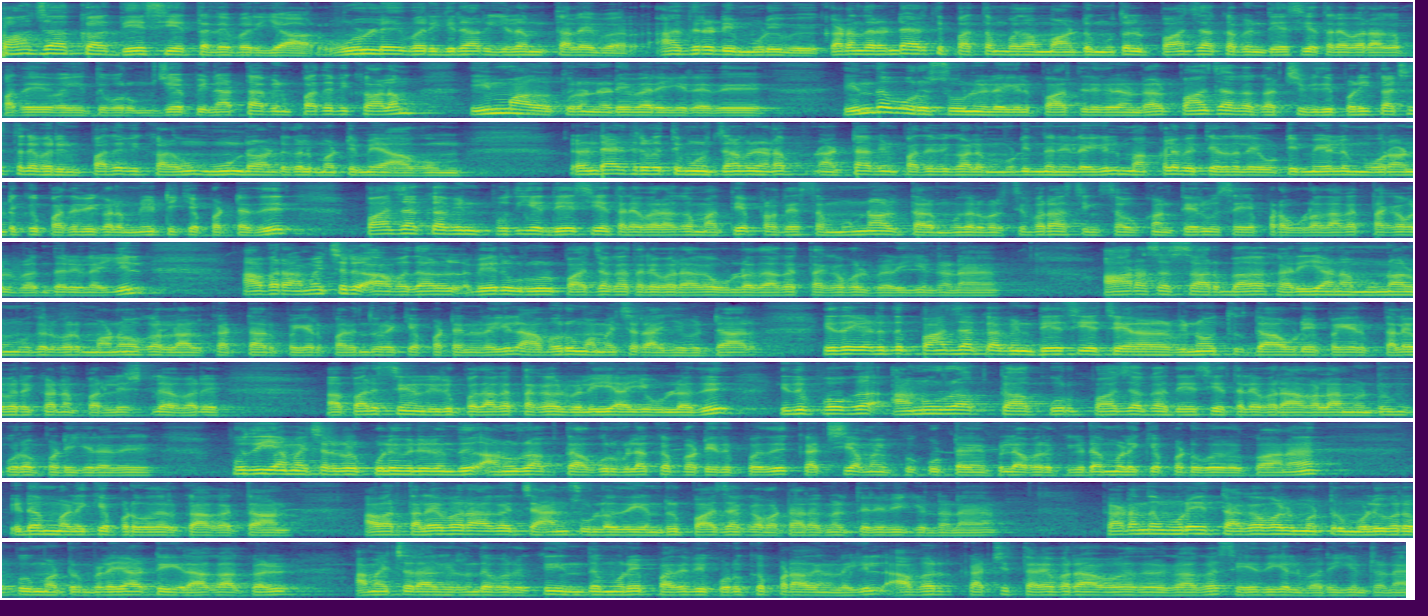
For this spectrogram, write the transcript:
பாஜக தேசிய தலைவர் யார்? உள்ளே வருகிறார் இளம் தலைவர். அதிரடி முடிவு. கடந்த ரெண்டாயிரத்தி பத்தொன்பதாம் ஆண்டு முதல் பாஜகவின் தேசிய தலைவராக பதவி வகித்து வரும் ஜே பி நட்டாவின் பதவிக்காலம் இம்மாதத்துடன் நடைபெறுகிறது. இந்த ஒரு சூழ்நிலையில் பார்த்தீர்கள் என்றால் பாஜக கட்சி விதிப்படி கட்சித் தலைவரின் பதவிக்காலமும் மூன்று ஆண்டுகள் மட்டுமே ஆகும். ரெண்டாயிரத்தி இருபத்தி மூணு ஜனவரி நட நட்டாவின் பதவிக்காலம் முடிந்த நிலையில் மக்களவைத் தேர்தலை ஒட்டி மேலும் ஓராண்டுக்கு பதவிக்காலம் நீட்டிக்கப்பட்டது. பாஜகவின் புதிய தேசிய தலைவராக மத்திய பிரதேச முன்னாள் த முதல்வர் சிவராஜ் சிங் சவுகான் தேர்வு செய்யப்பட உள்ளதாக தகவல் வந்த நிலையில் அவர் அமைச்சர் ஆவதால் வேறு ஒருவர் பாஜக தலைவராக உள்ளதாக தகவல் வருகின்றன ஆர்எஸ்எஸ் சார்பாக ஹரியானா முன்னாள் முதல்வர் மனோகர் லால் கட்டார் பெயர் பரிந்துரைக்கப்பட்ட நிலையில் அவரும் அமைச்சராகிவிட்டார். இதையடுத்து பாஜகவின் தேசிய செயலாளர் வினோத் தாவுடைய பெயர் தலைவருக்கான லிஸ்டில் அவர் பரிசீலனையில் இருப்பதாக தகவல் வெளியாகி உள்ளது இதுபோக அனுராக் தாக்கூர் பாஜக தேசிய தலைவராகலாம் என்றும் கூறப்படுகிறது. புதிய அமைச்சர்கள் குழுவிலிருந்து அனுராக் தாக்கூர் விலக்கப்பட்டிருப்பது கட்சி அமைப்பு கூட்டமைப்பில் அவருக்கு இடமளிக்கப்படுவதற்கான இடம் அளிக்கப்படுவதற்காகத்தான் அவர் தலைவராக சான்ஸ் உள்ளது என்று பாஜக வட்டாரங்கள் தெரிவிக்கின்றன. கடந்த முறை தகவல் மற்றும் ஒலிபரப்பு மற்றும் விளையாட்டு இலாகாக்கள் அமைச்சராக இருந்தவருக்கு இந்த முறை பதவி கொடுக்கப்படாத நிலையில் அவர் கட்சி தலைவராவதற்காக செய்திகள் வருகின்றன.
